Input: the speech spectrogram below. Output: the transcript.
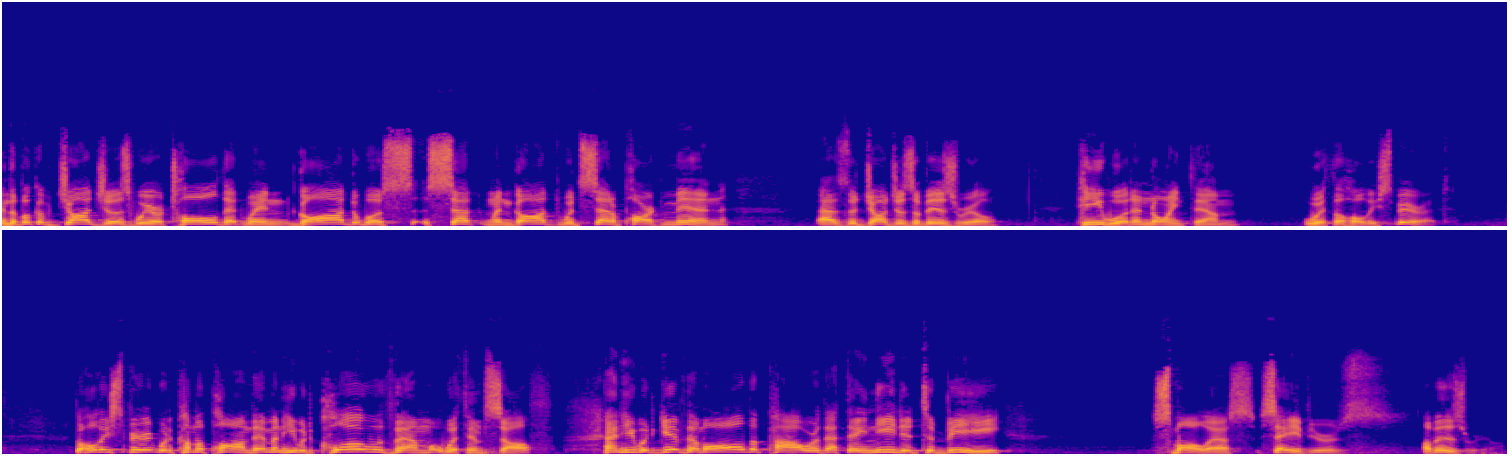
In the book of Judges, we are told that when God was set, when God would set apart men as the judges of Israel, he would anoint them with the Holy Spirit. The Holy Spirit would come upon them and he would clothe them with himself, and he would give them all the power that they needed to be, small s, saviors of Israel.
